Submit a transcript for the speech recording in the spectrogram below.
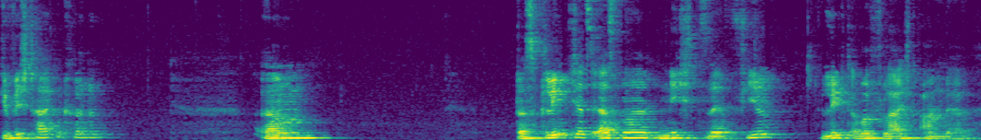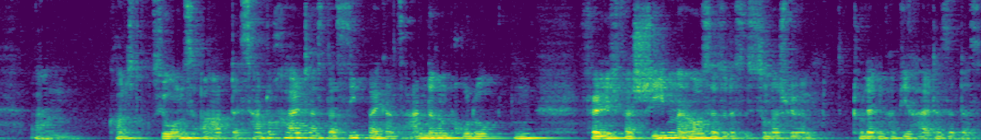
Gewicht halten können. Ähm, das klingt jetzt erstmal nicht sehr viel, liegt aber vielleicht an der ähm, Konstruktionsart des Handtuchhalters. Das sieht bei ganz anderen Produkten völlig verschieden aus. Also das ist zum Beispiel im Toilettenpapierhalter sind das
